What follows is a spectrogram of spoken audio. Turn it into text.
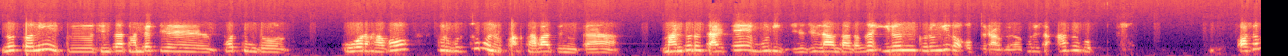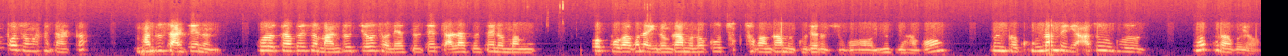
넣었더니 그 진짜 단백질 보충도 우월하고 그리고 수분을 꽉 잡아주니까 만두를 쌀때 물이 질질 나온다던가 이런 그런 게가 없더라고요. 그래서 아주 그 뽀송뽀송하달까? 만두 쌀 때는 그렇다고 해서 만두 쪄서 냈을 때 잘랐을 때는 막 뻑뻑하거나 이런 감은 없고 촉촉한 감을 그대로 주고 유지하고 그러니까 콩단백이 아주 그 좋더라고요.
